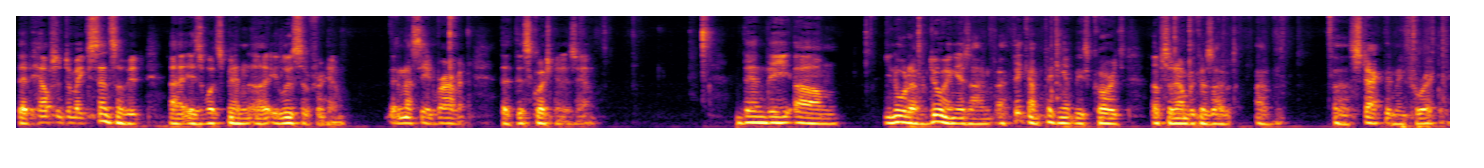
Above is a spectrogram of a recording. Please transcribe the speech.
that helps him to make sense of it uh, is what's been uh, elusive for him. And that's the environment that this question is in. Then the, um, you know what I'm doing is I'm, I think I'm picking up these cards upside down because I've, I've uh, stacked them incorrectly.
